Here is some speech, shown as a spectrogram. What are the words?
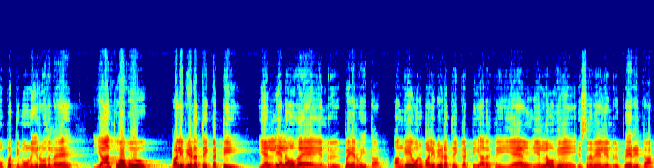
முப்பத்தி மூணு இருபதில் யாக்கோபு பலிபீடத்தை கட்டி எல் எலோகே என்று பெயர் வைத்தான். அங்கே ஒரு பலிபீடத்தை கட்டி அதற்கு ஏல் எல்லோகே இஸ்ரவேல் என்று பெயரிட்டான்.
